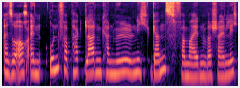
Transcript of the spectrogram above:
Also auch ein unverpackt Laden kann Müll nicht ganz vermeiden wahrscheinlich.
